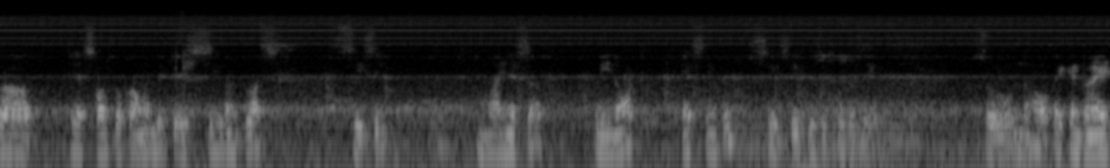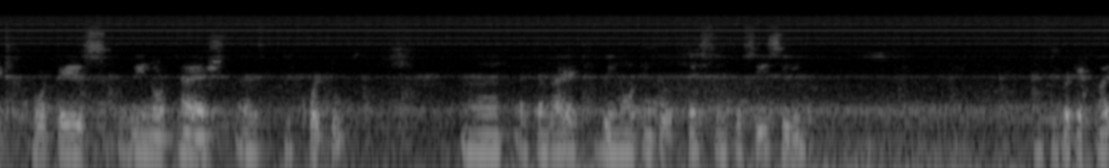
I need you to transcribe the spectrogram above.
Uh, yes also common it is C1 plus Cc minus of V naught S into Cc is equal to 0 so now I can write what is V naught dash as equal to uh, I can write V naught into S into Cc divided by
